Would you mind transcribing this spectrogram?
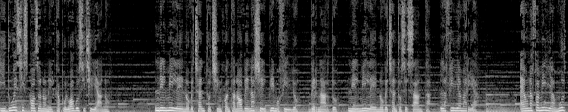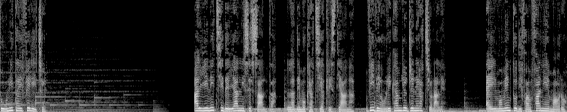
i due si sposano nel capoluogo siciliano. Nel 1959 nasce il primo figlio, Bernardo, nel 1960, la figlia Maria. È una famiglia molto unita e felice. Agli inizi degli anni 60, la democrazia cristiana vive un ricambio generazionale. È il momento di Fanfani e Moro.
